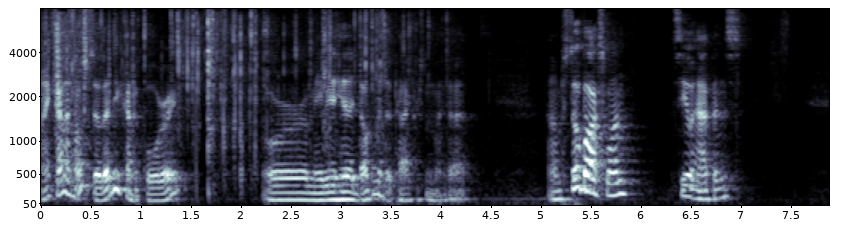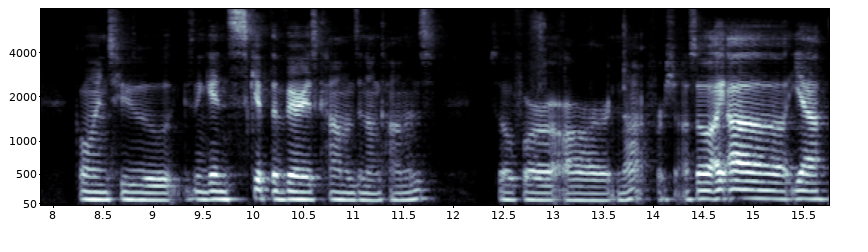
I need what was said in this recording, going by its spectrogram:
I kind of hope so. That'd be kind of cool, right? Or maybe hit a double mythic pack or something like that. Um, still box one. See what happens. Going to, again, skip the various commons and uncommons. So for our, not for sure. So I, uh, yeah,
